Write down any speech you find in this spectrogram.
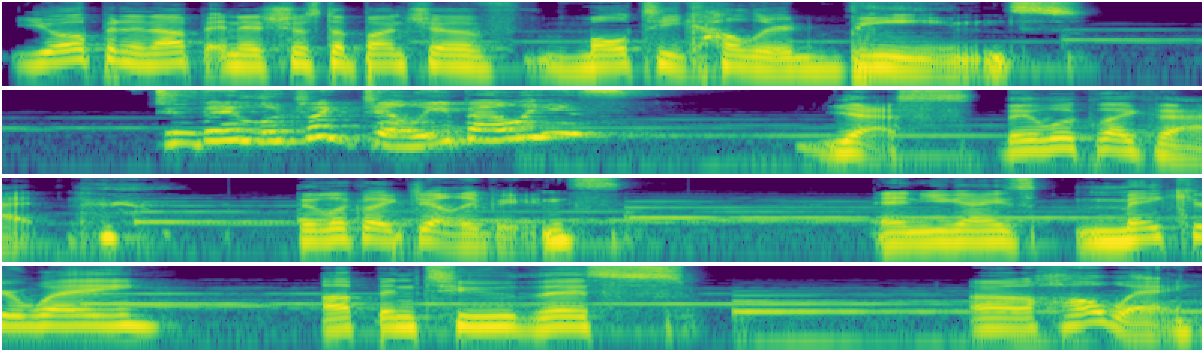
You open it up, and it's just a bunch of multicolored beans. Do they look like jelly bellies? Yes, they look like that. they look like jelly beans. And you guys make your way up into this uh, hallway.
